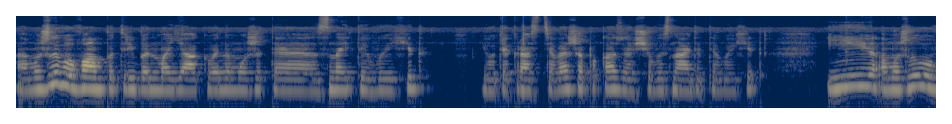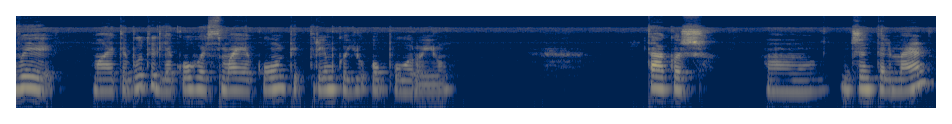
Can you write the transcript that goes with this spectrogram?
Можливо, вам потрібен маяк, ви не можете знайти вихід. І от якраз ця вежа показує, що ви знайдете вихід. І, можливо, ви маєте бути для когось маяком, підтримкою, опорою. Також джентльмен.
